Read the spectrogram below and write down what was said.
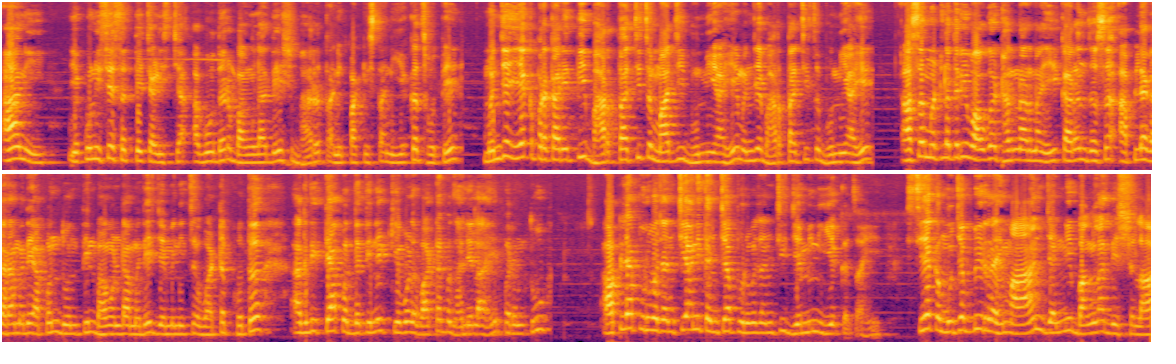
आणि एकोणीसशे सत्तेचाळीसच्या अगोदर बांगलादेश भारत आणि पाकिस्तान एकच होते. म्हणजे एक प्रकारे ती भारताचीच माझी भूमी आहे म्हणजे भारताचीच भूमी आहे. असं म्हटलं तरी वावगं ठरणार नाही कारण जसं आपल्या घरामध्ये आपण दोन तीन भावंडामध्ये जमिनीचं वाटप होतं अगदी त्या पद्धतीने केवळ वाटप झालेलं आहे परंतु आपल्या पूर्वजांची आणि त्यांच्या पूर्वजांची जमीन एकच आहे. शेख मुजब्बीर रहमान ज्यांनी बांगलादेशला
